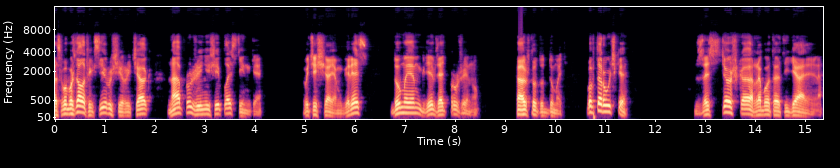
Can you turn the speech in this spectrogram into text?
освобождала фиксирующий рычаг на пружинящей пластинке. Вычищаем грязь, думаем, где взять пружину. А что тут думать? Во вторучке. Застежка работает идеально.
